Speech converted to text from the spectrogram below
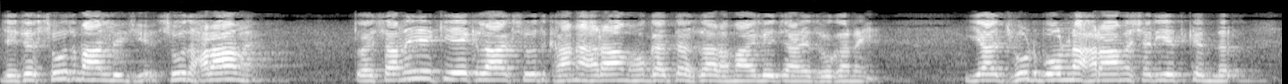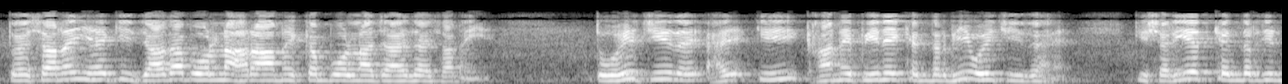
جیسے سود مان لیجیے، سود حرام ہے۔ تو ایسا نہیں ہے کہ ایک لاکھ سود کھانا حرام ہوگا، دس ہزار ہمارے لیے جائز ہوگا نہیں۔ یا جھوٹ بولنا حرام ہے شریعت کے اندر۔ تو ایسا نہیں ہے کہ زیادہ بولنا حرام ہے، کم بولنا جائز ایسا نہیں ہے۔ تو وہی چیز ہے کہ کھانے پینے کے اندر بھی وہی چیزیں ہیں۔ کہ شریعت کے اندر جن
